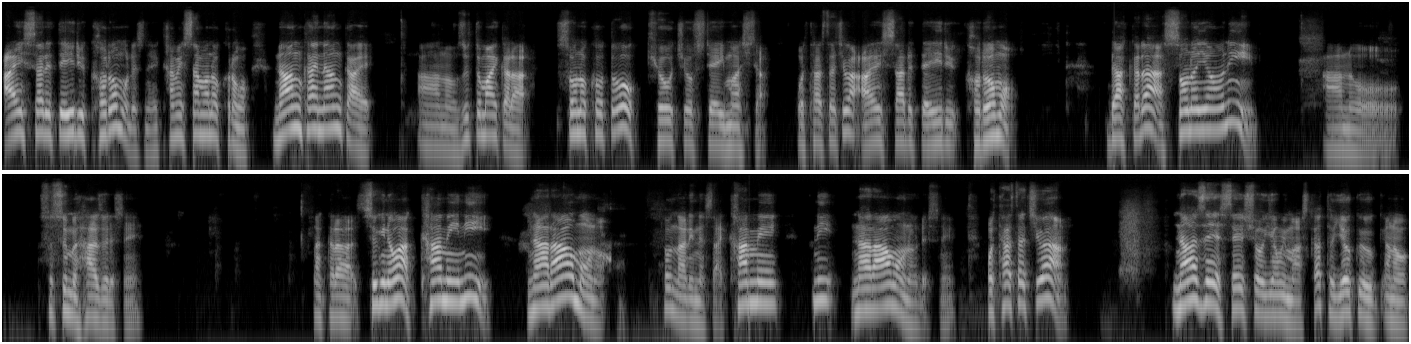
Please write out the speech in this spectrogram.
愛されている子供ですね。神様の子供。何回何回あのずっと前からそのことを強調していました。私たちは愛されている子供。だから、そのようにあの進むはずですね。だから、次のは神に習うものとなりなさい。神に習うものですね。私たちはなぜ聖書を読みますか？とよくあの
